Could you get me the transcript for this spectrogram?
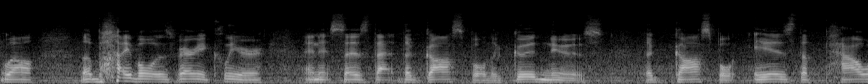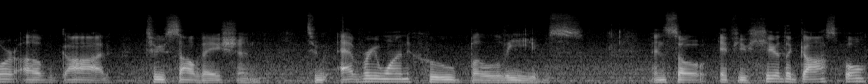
well, the Bible is very clear and it says that the gospel, the good news, the gospel is the power of God to salvation to everyone who believes. And so if you hear the gospel,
